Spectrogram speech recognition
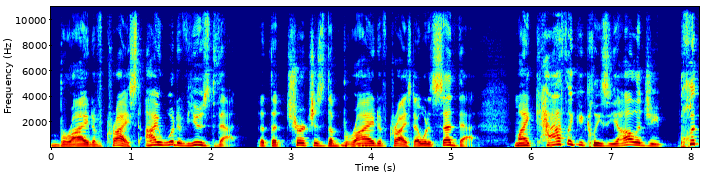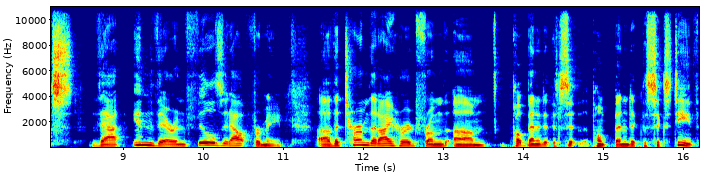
bride of Christ. I would have used that, that the church is the bride of Christ. I would have said that. My Catholic ecclesiology puts that in there and fills it out for me. Uh, the term that I heard from um, Pope Benedict Pope Benedict XVI,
